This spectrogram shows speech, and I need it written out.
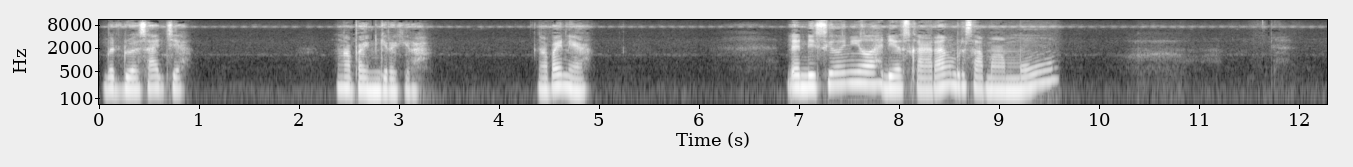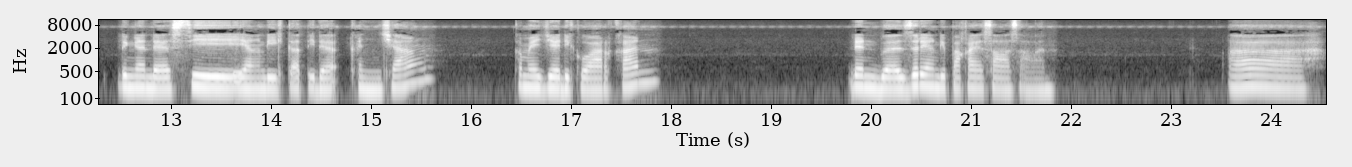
Berdua saja. Ngapain kira-kira? Ngapain ya? Dan di sinilah dia sekarang bersamamu dengan dasi yang diikat tidak kencang, kemeja dikeluarkan, dan blazer yang dipakai salah-salan. Ah,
